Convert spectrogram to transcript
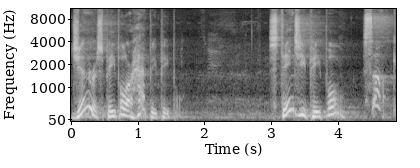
generous people are happy people, stingy people suck.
